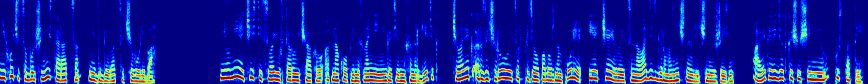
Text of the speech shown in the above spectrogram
не хочется больше ни стараться, ни добиваться чего-либо. Не умея очистить свою вторую чакру от накопленных на ней негативных энергетик, человек разочаровывается в противоположном поле и отчаивается наладить гармоничную личную жизнь. А это ведет к ощущению пустоты.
